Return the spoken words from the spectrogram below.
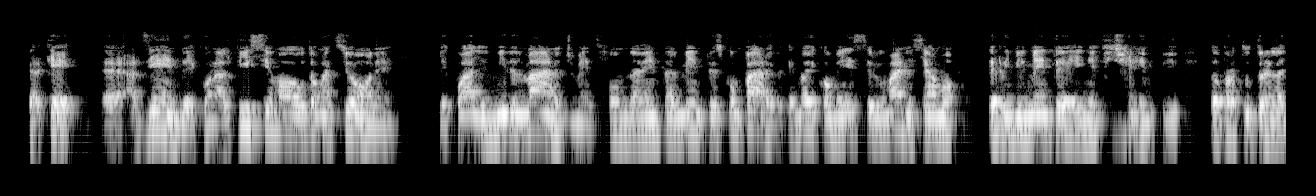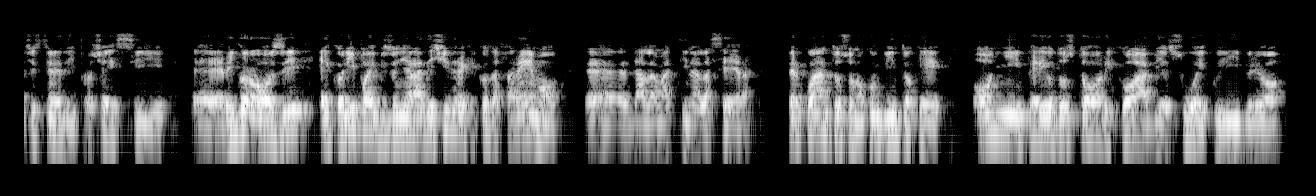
perché eh, aziende con altissima automazione, le quali il middle management fondamentalmente scompare, perché noi come esseri umani siamo terribilmente inefficienti, soprattutto nella gestione dei processi eh, rigorosi, ecco lì poi bisognerà decidere che cosa faremo eh, dalla mattina alla sera, per quanto sono convinto che ogni periodo storico abbia il suo equilibrio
